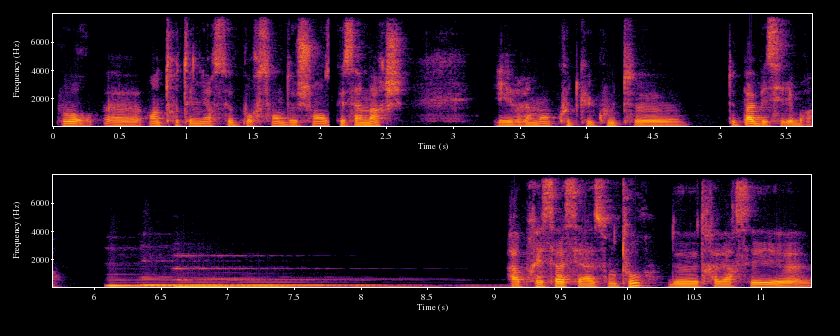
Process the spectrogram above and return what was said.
pour euh, entretenir ce pourcent de chance que ça marche et vraiment coûte que coûte euh, de pas baisser les bras. Après ça, c'est à son tour de traverser euh,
